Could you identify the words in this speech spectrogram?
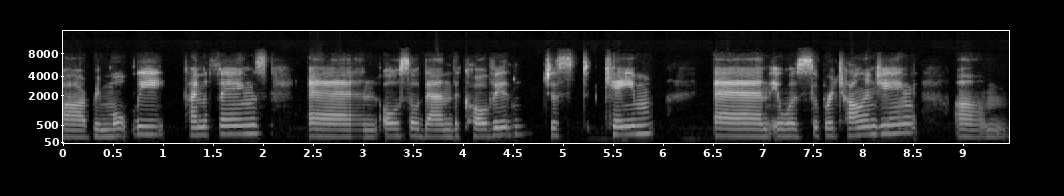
uh, remotely kind of things. And also, then the COVID just came and it was super challenging. Um,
